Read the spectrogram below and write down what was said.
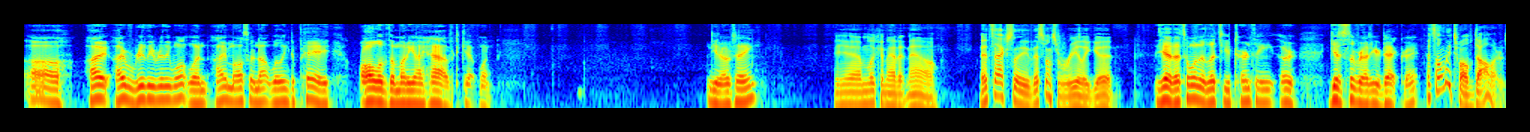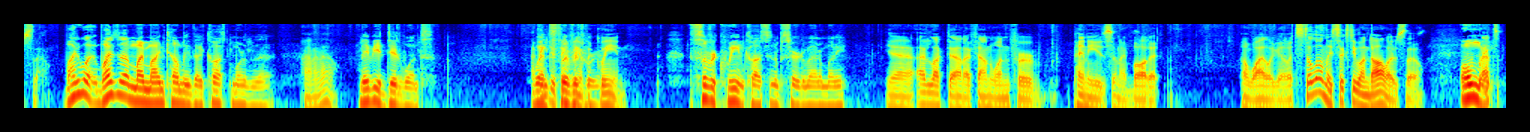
oh, I I really really want one. I'm also not willing to pay all of the money I have to get one. You know what I'm saying? Yeah, I'm looking at it now. It's actually this one's really good. Yeah, that's the one that lets you turn thing or get a sliver out of your deck, right? It's only twelve dollars though. Why do I? Why does my mind tell me that it cost more than that? I don't know. Maybe it did once. I When think you're thinking of the were- Queen. The Sliver Queen cost an absurd amount of money. Yeah, I lucked out. I found one for pennies and I bought it a while ago. It's still only sixty-one dollars though. Only That's,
